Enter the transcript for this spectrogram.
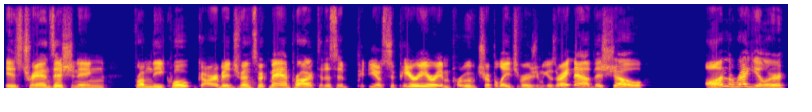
is transitioning from the quote garbage Vince McMahon product to the sup- you know superior improved Triple H version because right now this show on the regular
